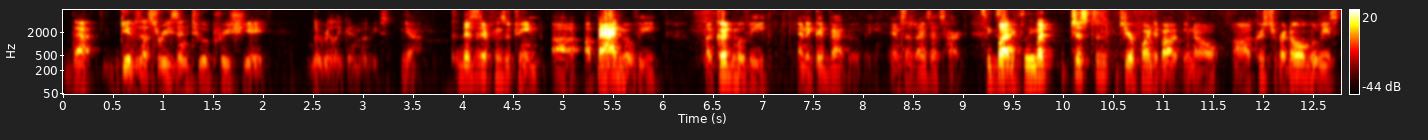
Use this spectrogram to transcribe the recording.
that gives us reason to appreciate the really good movies. Yeah. There's a difference between uh, a bad movie, a good movie, and a good bad movie, and sometimes that's hard. It's exactly- But, but just to, to your point about you know uh, Christopher Nolan movies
